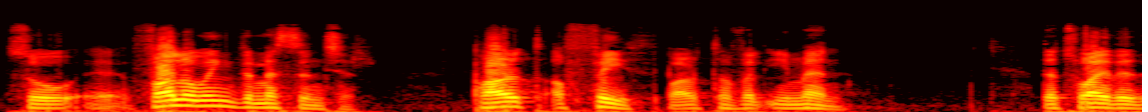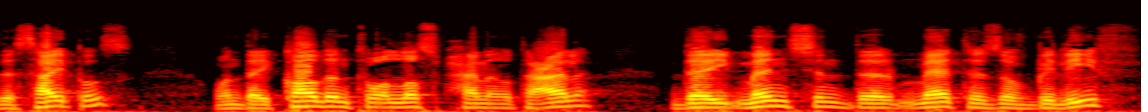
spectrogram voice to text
So, uh, following the messenger, part of faith, part of al Iman. That's why the disciples, when they called unto Allah subhanahu wa ta'ala, they mentioned their matters of belief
